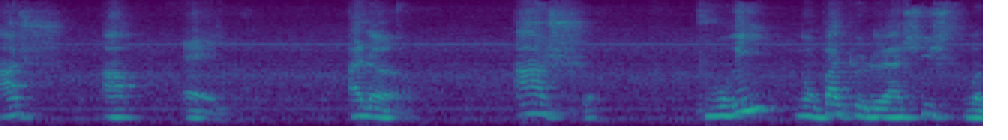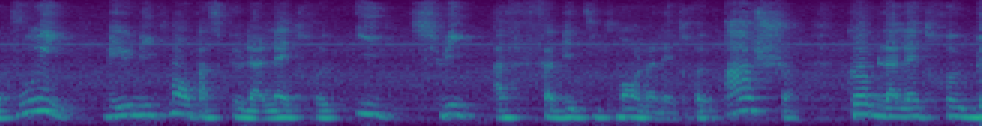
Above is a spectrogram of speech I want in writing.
H-A-L. Alors, H pourri, non pas que le hashish soit pourri, mais uniquement parce que la lettre I suit alphabétiquement la lettre H, comme la lettre B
